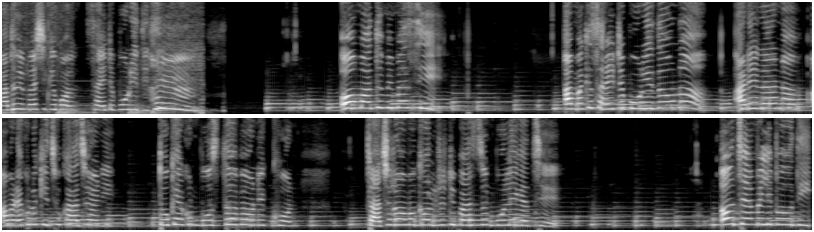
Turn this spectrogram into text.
মাধবী মাসিকে বল শাড়িটা পরিয়ে দিতে। ও মাধবী মাসি আমাকে শাড়িটা পরিয়ে দাও না। আরে না না, আমার এখনও কিছু কাজ হয়নি। তোকে এখন বসতে হবে অনেকক্ষণ। তাছাড়াও আমাকে অলরেডি পাঁচজন বলে গেছে। ও চ্যামেলি বৌদি,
